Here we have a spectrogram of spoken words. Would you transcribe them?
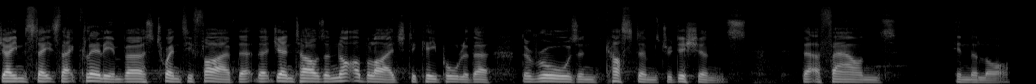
James states that clearly in verse 25 that, that Gentiles are not obliged to keep all of the, the rules and customs, traditions that are found in the law.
